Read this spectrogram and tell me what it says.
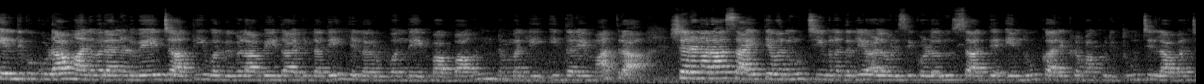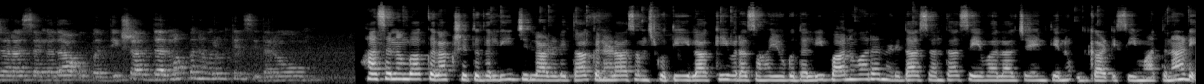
ಎಂದಿಗೂ ಕೂಡ ಮಾನವರ ನಡುವೆ ಜಾತಿ ವರ್ಗಗಳ ಭೇದ ಇಲ್ಲದೆ ಎಲ್ಲರೂ ಒಂದೇ ಎಂಬ ಭಾವನೆ ನಮ್ಮಲ್ಲಿ ಇದ್ದರೆ ಮಾತ್ರ ಶರಣರ ಸಾಹಿತ್ಯವನ್ನು ಜೀವನದಲ್ಲಿ ಅಳವಡಿಸಿಕೊಳ್ಳಲು ಸಾಧ್ಯ ಎಂದು ಕಾರ್ಯಕ್ರಮ ಕುರಿತು ಜಿಲ್ಲಾ ಬಂಜಾರ ಸಂಘದ ಉಪಾಧ್ಯಕ್ಷ ಧರ್ಮಪ್ಪನವರು ತಿಳಿಸಿದರು. ಹಾಸನಾಂಬ ಕಲಾಕ್ಷೇತ್ರದಲ್ಲಿ ಜಿಲ್ಲಾಡಳಿತ, ಕನ್ನಡ ಸಂಸ್ಕೃತಿ ಇಲಾಖೆ ಇವರ ಸಹಯೋಗದಲ್ಲಿ ಭಾನುವಾರ ನಡೆದ ಸಂತ ಸೇವಾಲಾಲ್ ಜಯಂತಿಯನ್ನು ಉದ್ಘಾಟಿಸಿ ಮಾತನಾಡಿ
